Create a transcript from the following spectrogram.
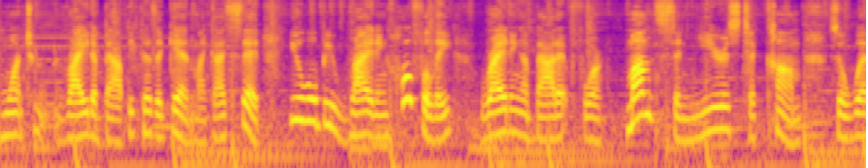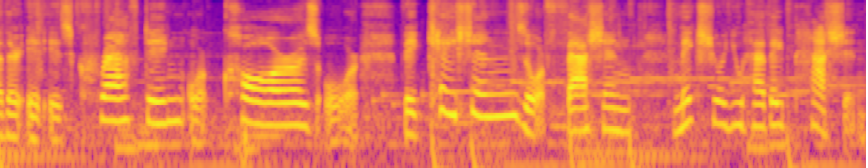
want to write about because, again, like I said, you will be writing, hopefully, writing about it for months and years to come. So, whether it is crafting or cars or vacations or fashion, make sure you have a passion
